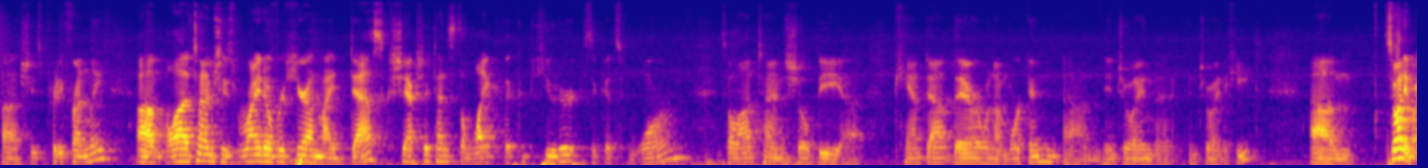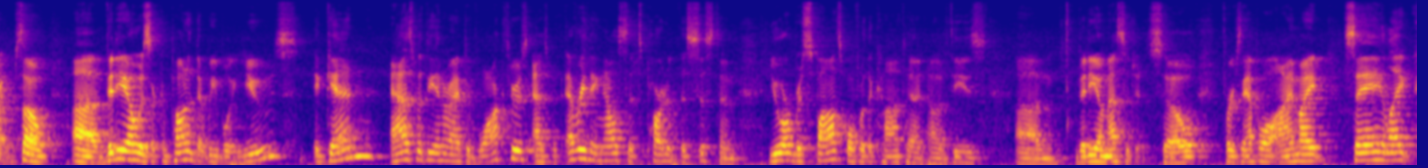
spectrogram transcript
uh, she's pretty friendly. Um, a lot of times she's right over here on my desk. She actually tends to like the computer because it gets warm. So a lot of times she'll be uh, camped out there when I'm working, um, enjoying the enjoying the heat. Um, so anyway, so uh, video is a component that we will use. Again, as with the interactive walkthroughs, as with everything else that's part of the system, you are responsible for the content of these um, video messages. So for example, I might say like,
